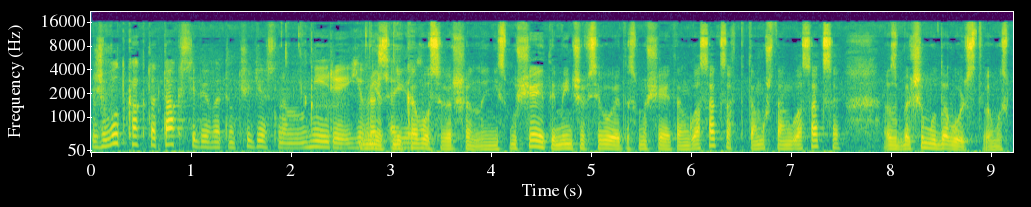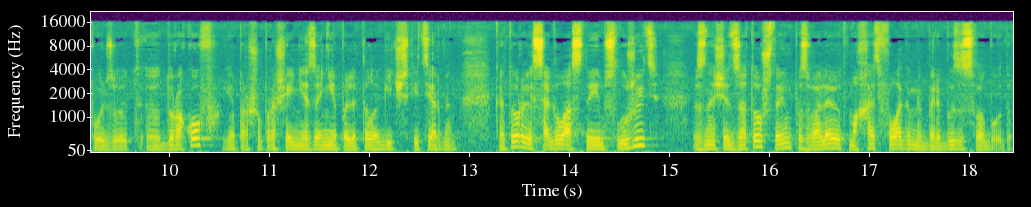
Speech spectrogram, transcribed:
живут как-то так себе в этом чудесном мире Евросоюза? Нет, никого совершенно не смущает, и меньше всего это смущает англосаксов, потому что англосаксы с большим удовольствием используют э, дураков, я прошу прощения за неполитологический термин, которые согласны им служить, значит, за то, что им позволяют махать флагами борьбы за свободу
